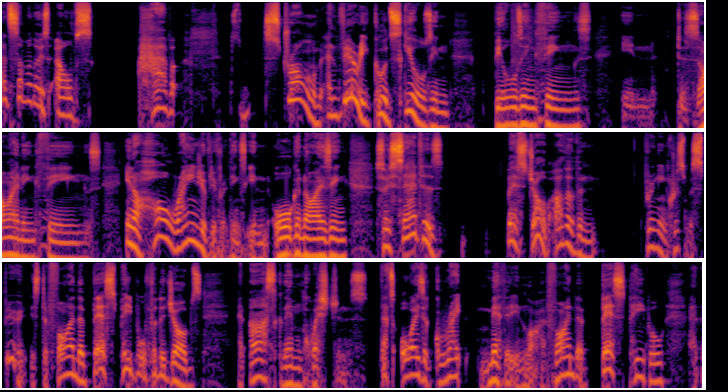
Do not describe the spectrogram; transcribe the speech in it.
and some of those elves have strong and very good skills in building things, in designing things, in a whole range of different things, in organizing. So Santa's best job, other than bringing Christmas spirit, is to find the best people for the jobs and ask them questions. That's always a great method in life. Find the best people and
